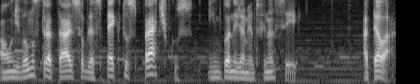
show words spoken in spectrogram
onde vamos tratar sobre aspectos práticos em planejamento financeiro. Até lá!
